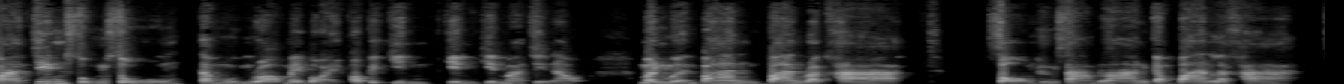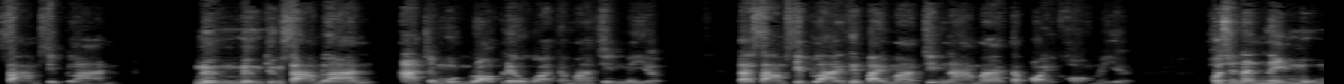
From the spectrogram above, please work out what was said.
มาจิ้นสูงสูงแต่หมุนรอบไม่บ่อย เพราะไปกินกินกินมาจิ้นเอา มันเหมือนบ้านบ้านราคาสองถึงสามล้านกับบ้านราคาสามสิบล้านหนึ่งหนึ่งถึงสามล้านอาจจะหมุนรอบเร็วกว่าแต่มาจิ้นไม่เยอะ แต่สามสิบล้านขึ้นไปมาจิ้นหนามากแต่ปล่อยของไม่เยอะ เพราะฉะนั้นในมุม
